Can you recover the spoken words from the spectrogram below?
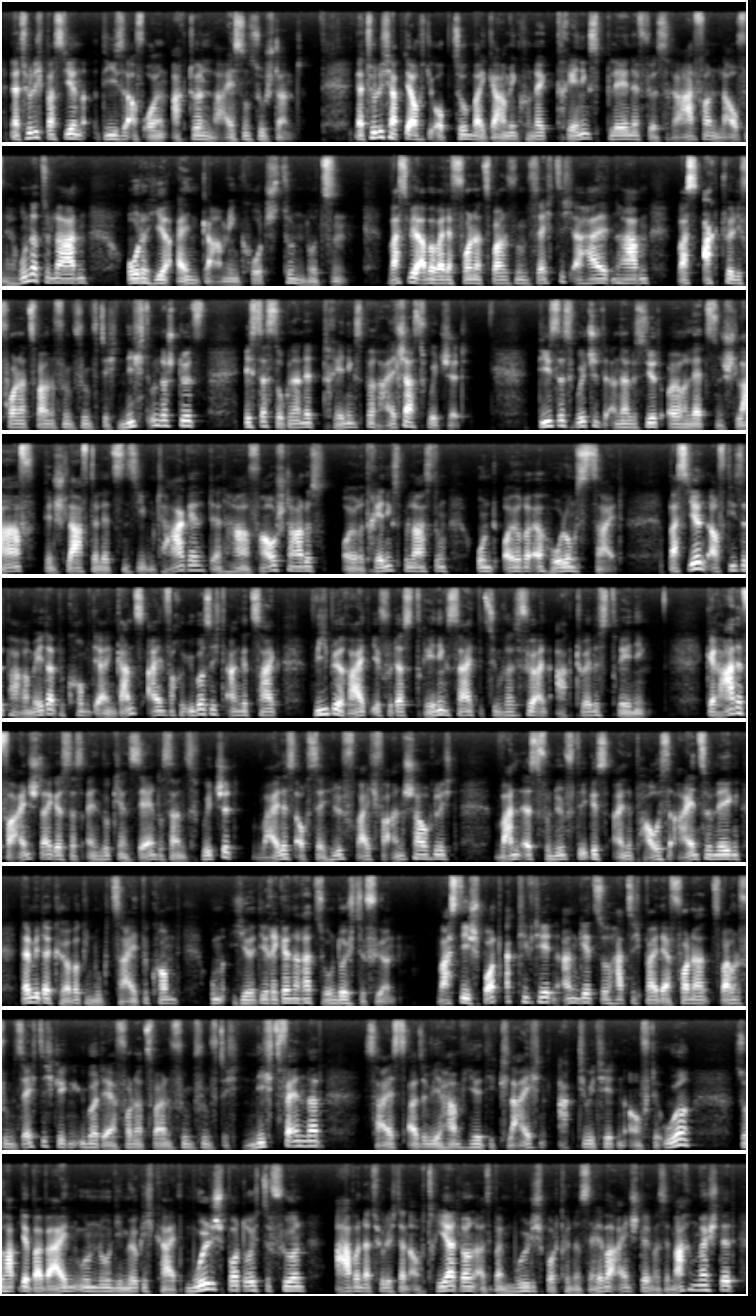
Natürlich basieren diese auf euren aktuellen Leistungszustand. Natürlich habt ihr auch die Option bei Garmin Connect Trainingspläne fürs Radfahren, Laufen herunterzuladen oder hier einen Garmin Coach zu nutzen. Was wir aber bei der 400 erhalten haben, was aktuell die 400 nicht unterstützt, ist das sogenannte Trainingsbereitschafts-Widget. Dieses Widget analysiert euren letzten Schlaf, den Schlaf der letzten sieben Tage, den HRV-Status, eure Trainingsbelastung und eure Erholungszeit. Basierend auf diese Parameter bekommt ihr eine ganz einfache Übersicht angezeigt, wie bereit ihr für das Training seid bzw. für ein aktuelles Training. Gerade für Einsteiger ist das ein wirklich ein sehr interessantes Widget, weil es auch sehr hilfreich veranschaulicht, wann es vernünftig ist, eine Pause einzulegen, damit der Körper genug Zeit bekommt, um hier die Regeneration durchzuführen. Was die Sportaktivitäten angeht, so hat sich bei der Fauna 265 gegenüber der Fauna 255 nichts verändert. Das heißt also, wir haben hier die gleichen Aktivitäten auf der Uhr. So habt ihr bei beiden Uhren nur die Möglichkeit, Multisport durchzuführen, aber natürlich dann auch Triathlon. Also beim Multisport könnt ihr selber einstellen, was ihr machen möchtet.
